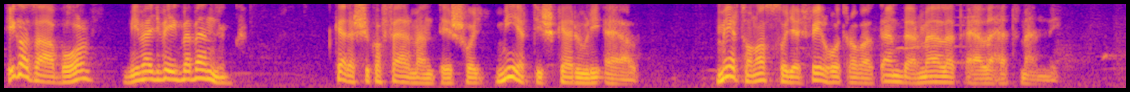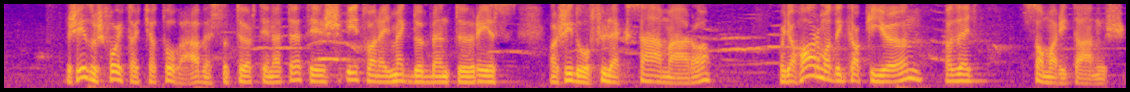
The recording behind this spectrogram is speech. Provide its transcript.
Igazából mi megy végbe bennünk? Keressük a felmentés, hogy miért is kerüli el. Miért van az, hogy egy félholtra vált ember mellett el lehet menni? És Jézus folytatja tovább ezt a történetet, és itt van egy megdöbbentő rész a zsidó fülek számára, hogy a harmadik, aki jön, az egy szamaritánus,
